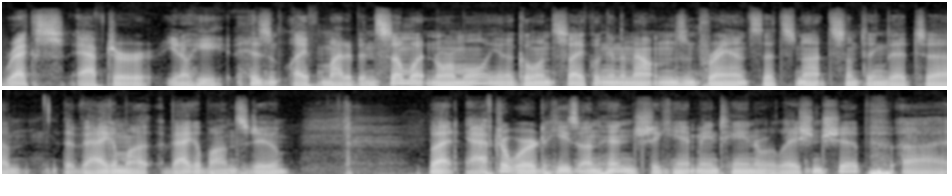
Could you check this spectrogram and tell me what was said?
Rex, after you know, he his life might have been somewhat normal. You know, going cycling in the mountains in France. That's not something that um, that vagabond, vagabonds do. But afterward, he's unhinged. He can't maintain a relationship. Uh,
